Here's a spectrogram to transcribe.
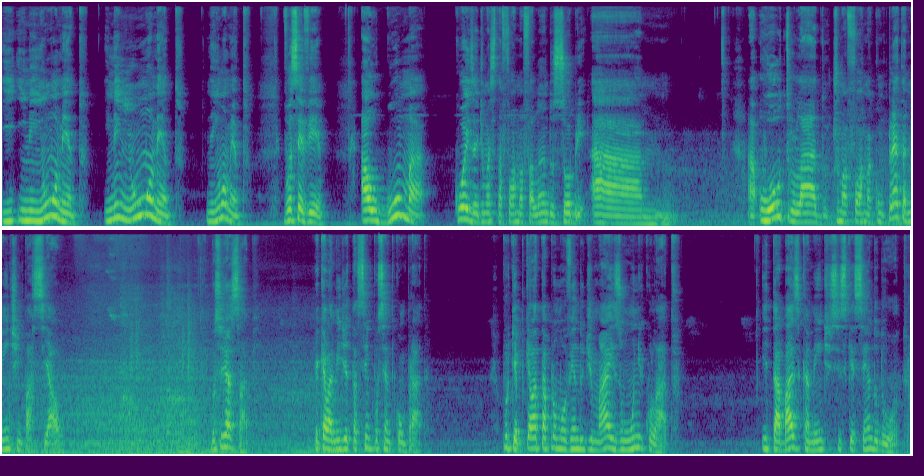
e em nenhum momento, em nenhum momento, nenhum momento, você vê alguma coisa de uma certa forma falando sobre a, a o outro lado de uma forma completamente imparcial, você já sabe que aquela mídia está 100% comprada. Por quê? Porque ela está promovendo demais um único lado. E está basicamente se esquecendo do outro.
